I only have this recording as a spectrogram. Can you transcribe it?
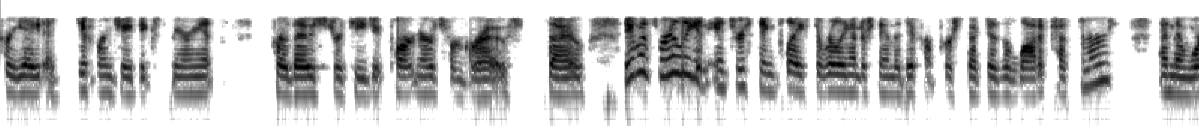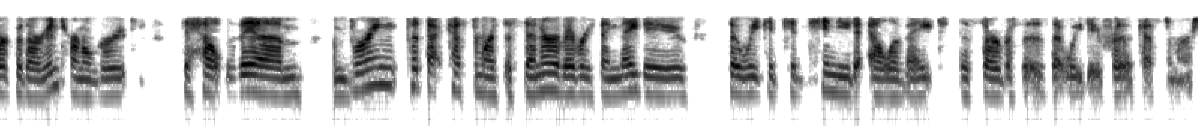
create a differentiated experience for those strategic partners for growth? So it was really an interesting place to really understand the different perspectives of a lot of customers and then work with our internal groups to help them bring, put that customer at the center of everything they do so we could continue to elevate the services that we do for the customers.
